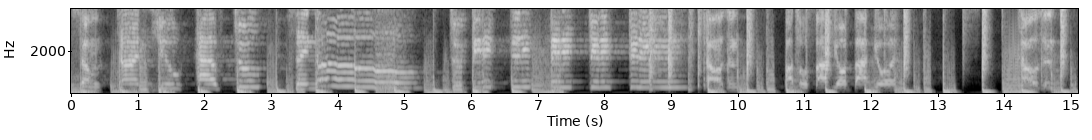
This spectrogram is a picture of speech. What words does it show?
Sometimes you have to say no to diddy, diddy, diddy, diddy, diddy. Thousand bottles by your, by your. Thousand.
